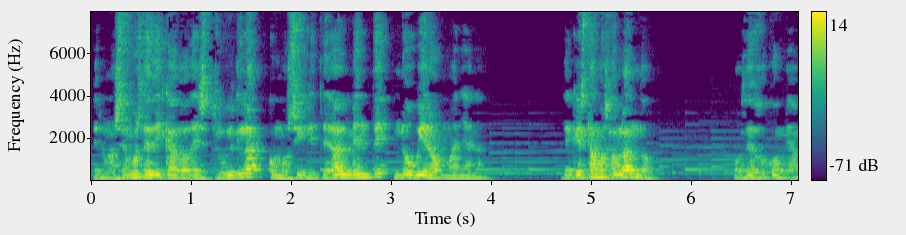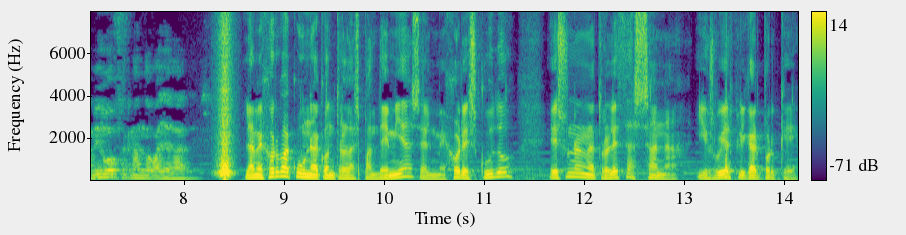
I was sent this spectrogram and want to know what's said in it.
pero nos hemos dedicado a destruirla como si literalmente no hubiera un mañana. ¿De qué estamos hablando? Os dejo con mi amigo Fernando Valladares. La mejor vacuna contra las pandemias, el mejor escudo, es una naturaleza sana, y os voy a explicar por qué.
